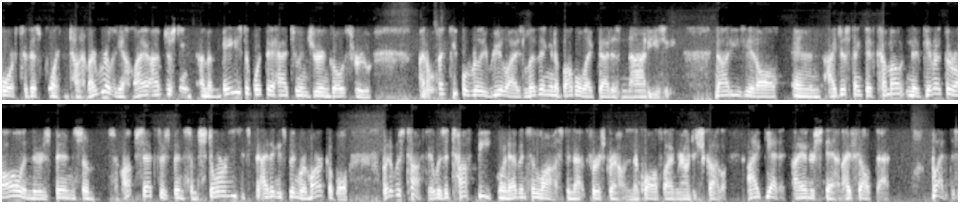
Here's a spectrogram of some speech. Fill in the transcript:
forth to this point in time. I really am. I, I'm just, I'm amazed at what they had to endure and go through. I don't think people really realize living in a bubble like that is not easy, not easy at all. And I just think they've come out and they've given it their all. And there's been some some upsets. There's been some stories. It's, I think it's been remarkable, but it was tough. It was a tough beat when Edmonton lost in that first round, in the qualifying round to Chicago. I get it. I understand. I felt that. But at the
